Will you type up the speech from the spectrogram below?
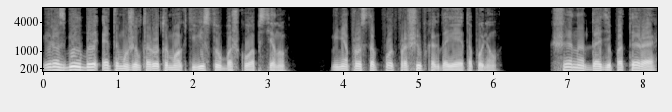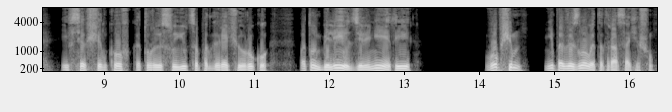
и разбил бы этому желторотому активисту башку об стену. Меня просто пот прошиб, когда я это понял. Кшена, Дади Патера и всех щенков, которые суются под горячую руку, потом белеют, зеленеют и... В общем, не повезло в этот раз Ахишу.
